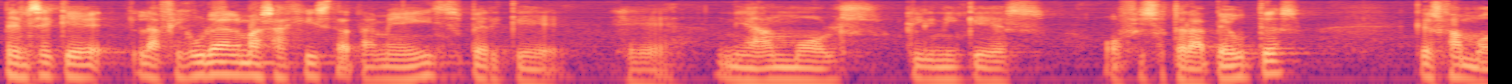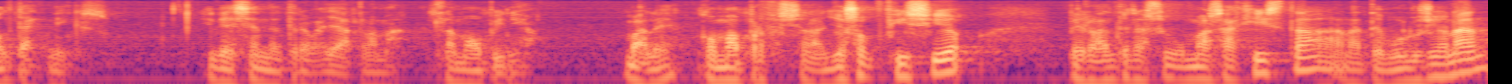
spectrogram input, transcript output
pense que la figura del massajista també és perquè eh, n'hi ha molts clíniques o fisioterapeutes que es fan molt tècnics i deixen de treballar la mà, és la meva opinió, vale? com a professional. Jo sóc fisio, però altres ha sigut massajista, ha anat evolucionant,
